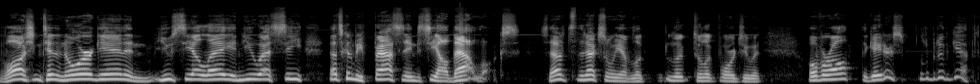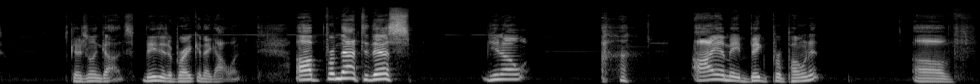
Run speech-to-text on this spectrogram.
Washington and Oregon and UCLA and USC. That's going to be fascinating to see how that looks. So that's the next one we have look, look to look forward to. It overall, the Gators a little bit of a gift. Scheduling gods needed a break and they got one. Uh, from that to this, you know, I am a big proponent of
